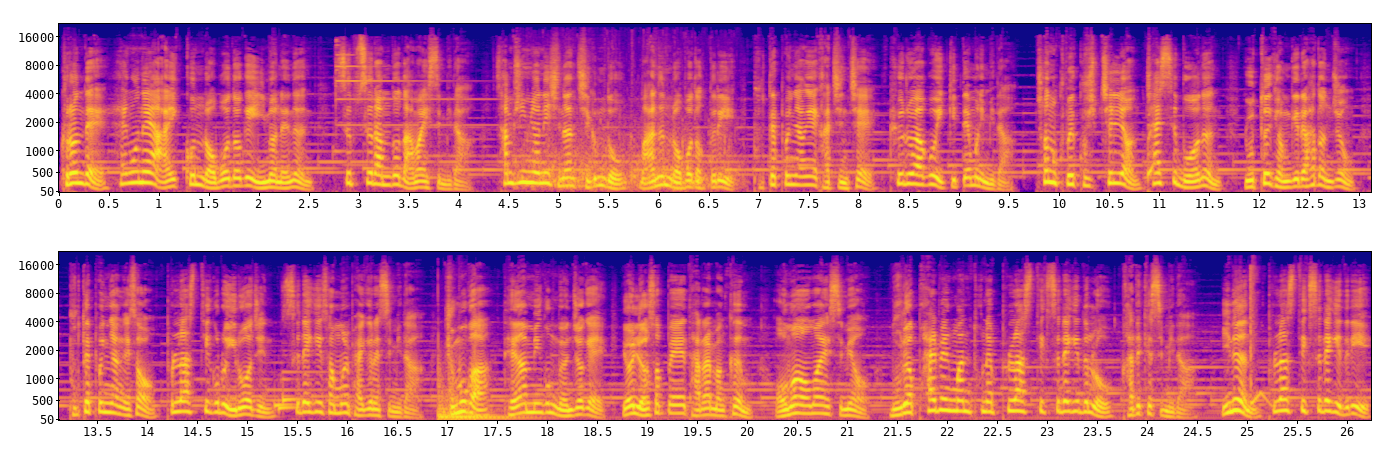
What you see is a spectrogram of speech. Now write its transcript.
그런데 행운의 아이콘 러버덕의 이면에는 씁쓸함도 남아있습니다. 30년이 지난 지금도 많은 러버덕들이 북태평양에 갇힌 채 표류하고 있기 때문입니다. 1997년 찰스 무어는 요트 경기를 하던 중 북태평양에서 플라스틱으로 이루어진 쓰레기 섬을 발견했습니다. 규모가 대한민국 면적의 16배에 달할 만큼 어마어마했으며 무려 800만 톤의 플라스틱 쓰레기들로 가득했습니다. 이는 플라스틱 쓰레기들이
